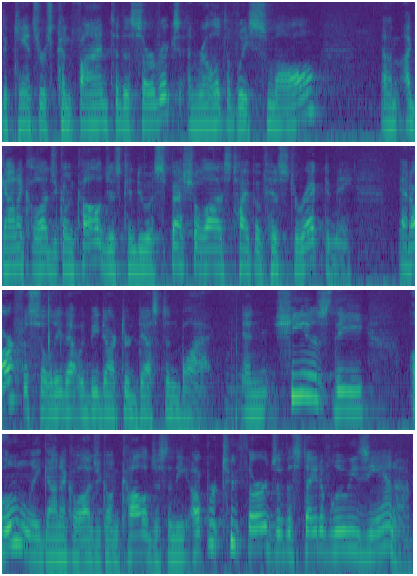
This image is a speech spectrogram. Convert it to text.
the cancer is confined to the cervix and relatively small, um, a gynecologic oncologist can do a specialized type of hysterectomy. At our facility, that would be Dr. Destin Black. And she is the only gynecologic oncologist in the upper two thirds of the state of Louisiana.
